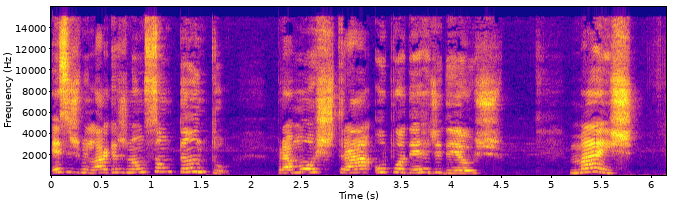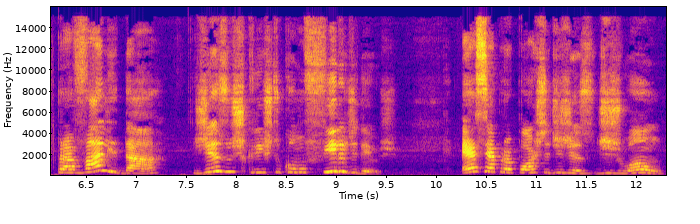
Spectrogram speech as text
esses milagres não são tanto para mostrar o poder de Deus, mas para validar Jesus Cristo como Filho de Deus. Essa é a proposta de, Jesus, de João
